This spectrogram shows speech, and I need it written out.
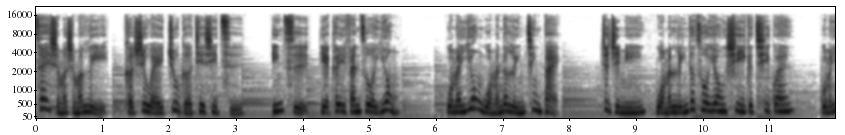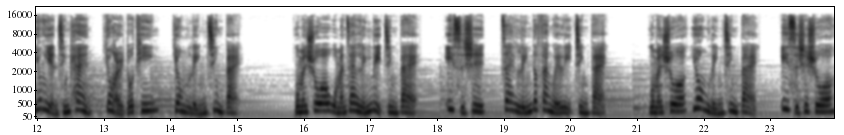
在什么什么里。可视为助格介系词，因此也可以翻作用。我们用我们的灵敬拜，这指明我们灵的作用是一个器官。我们用眼睛看，用耳朵听，用灵敬拜。我们说我们在灵里敬拜，意思是在灵的范围里敬拜。我们说用灵敬拜，意思是说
